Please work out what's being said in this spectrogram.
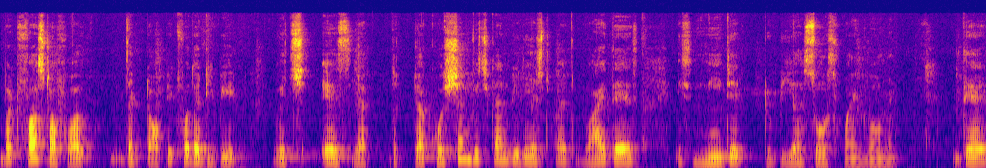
But first of all the topic for the debate which is yeah the, the question which can be raised with why there is needed to be a source for environment. There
